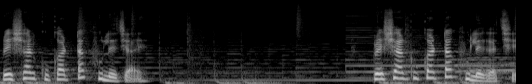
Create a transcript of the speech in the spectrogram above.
প্রেশার কুকারটা খুলে যায়। প্রেশার কুকারটা খুলে গেছে।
